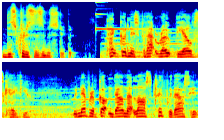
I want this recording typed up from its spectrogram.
This criticism is stupid. Thank goodness for that rope the elves gave you. We'd never have gotten down that last cliff without it.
